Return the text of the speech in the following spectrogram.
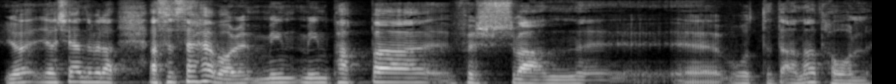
Jag, jag känner väl att, alltså så här var det, min, min pappa försvann eh, eh, åt ett annat håll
